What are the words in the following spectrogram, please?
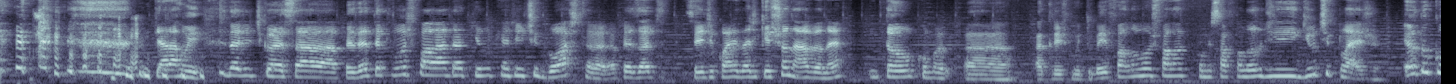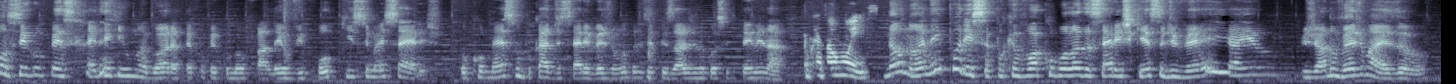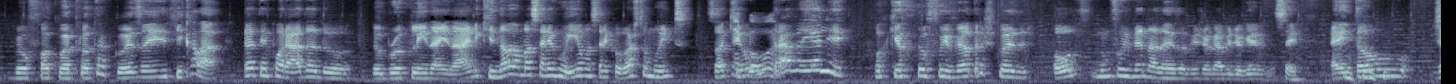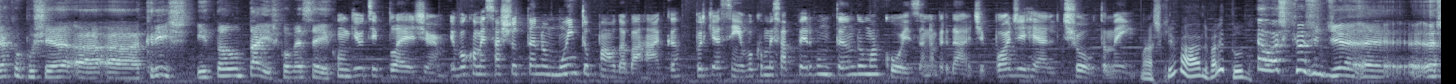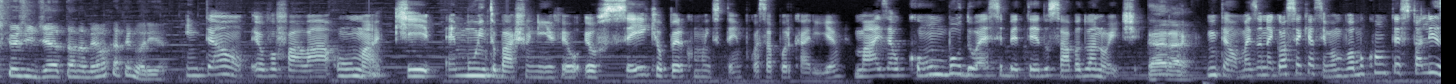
Piada ruim. Antes da gente começar a perder tempo, vamos falar daquilo que a gente gosta, apesar de ser de qualidade questionável, né? Então, como a, a Cris muito bem falou, vamos falar, começar falando de Guilty Pleasure. Eu não consigo pensar em nenhuma agora, até porque, como eu falei, eu vi pouquíssimas séries. Eu começo um bocado de série, vejo um, dois episódios e não consigo terminar. Porque são ruins. Não, não é nem por isso, é porque eu vou acumulando série, esqueço de ver e aí eu já não vejo mais. Eu, meu foco vai pra outra coisa e fica lá. A temporada do, do Brooklyn Nine-Nine, que não é uma série ruim, é uma série que eu gosto muito. Só que É eu boa. travei ali, porque eu fui ver outras coisas. Ou não fui ver nada, resolvi jogar videogame, não sei. É, então, já que eu puxei a, a Cris, então, Thaís, comece aí. Com Guilty Pleasure. Eu vou começar chutando muito o pau da barraca, porque assim, eu vou começar perguntando uma coisa, na verdade. Pode ir reality show também? Acho que vale, vale tudo. Eu acho que hoje em dia, é, eu acho que hoje em dia tá na mesma categoria. Então, eu vou falar uma que é muito baixo nível. Eu sei que eu perco muito tempo com essa porcaria, mas é o combo do SBT do sábado à noite. Caraca. Então, mas o negócio é que assim, vamos, vamos contextualizar.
